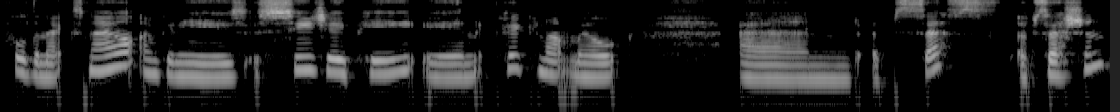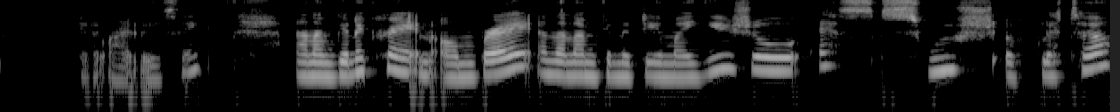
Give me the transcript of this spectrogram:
For the next nail I'm going to use CJP in Coconut Milk and Obsess, Obsession get it right Lucy and I'm going to create an ombre and then I'm going to do my usual S swoosh of glitter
